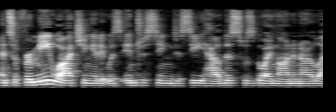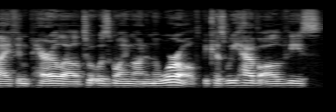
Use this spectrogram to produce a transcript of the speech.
and so for me watching it it was interesting to see how this was going on in our life in parallel to what was going on in the world because we have all of these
